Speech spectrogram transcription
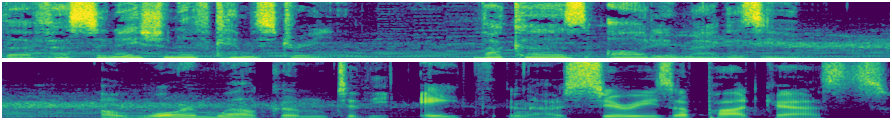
The Fascination of Chemistry, Wacker's audio magazine. A warm welcome to the eighth in our series of podcasts.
